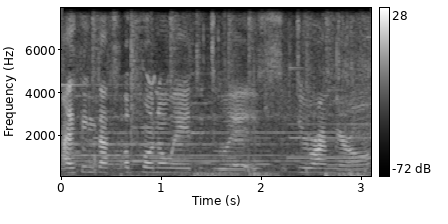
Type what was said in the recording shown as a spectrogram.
I think that's a pono way to do it is through our mural.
